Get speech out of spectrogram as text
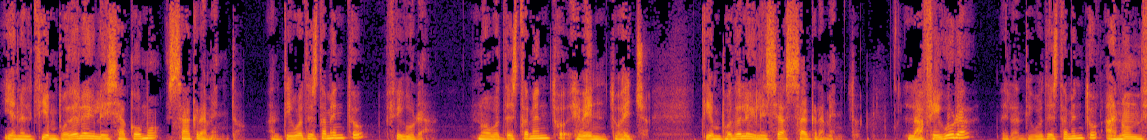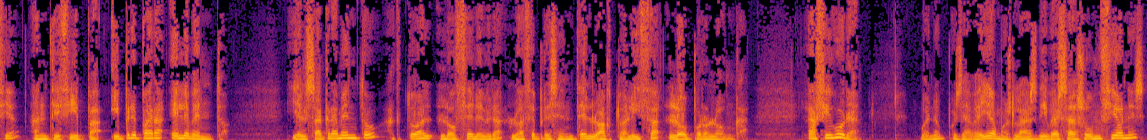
y en el tiempo de la Iglesia como sacramento. Antiguo Testamento, figura. Nuevo Testamento, evento, hecho. Tiempo de la Iglesia, sacramento. La figura del Antiguo Testamento anuncia, anticipa y prepara el evento. Y el sacramento actual lo celebra, lo hace presente, lo actualiza, lo prolonga. La figura, bueno, pues ya veíamos las diversas unciones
